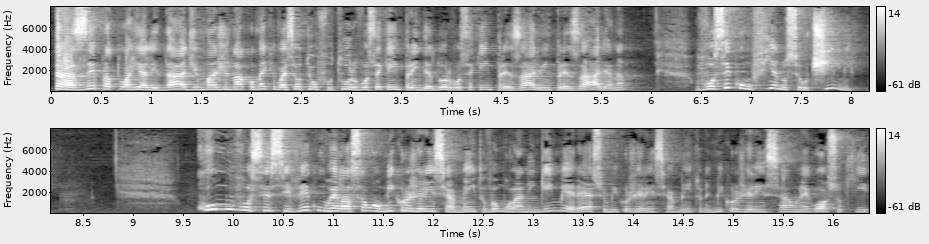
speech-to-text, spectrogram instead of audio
trazer para a tua realidade, imaginar como é que vai ser o teu futuro, você que é empreendedor, você que é empresário, empresária, né? Você confia no seu time? Como você se vê com relação ao microgerenciamento? Vamos lá, ninguém merece o microgerenciamento, né? Microgerenciar é um negócio que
